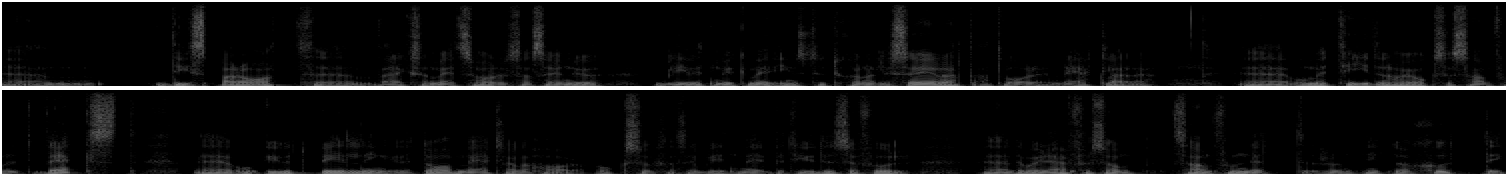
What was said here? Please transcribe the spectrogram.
eh, disparat eh, verksamhet så har det så att säga, nu blivit mycket mer institutionaliserat att vara mäklare. Eh, och med tiden har ju också samfundet växt eh, och utbildning utav mäklarna har också så att säga, blivit mer betydelsefull. Eh, det var ju därför som samfundet runt 1970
